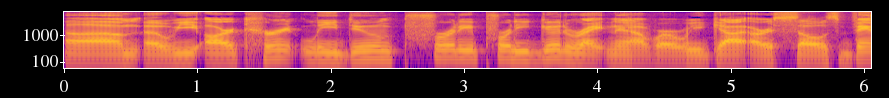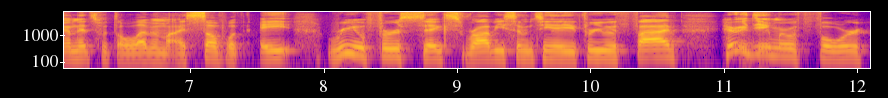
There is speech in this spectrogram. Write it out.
Um, uh, we are currently doing pretty, pretty good right now, where we got ourselves Bandits with 11, myself with 8, Ryu first 6, Robbie 1783 with 5, Harry Damer with 4,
